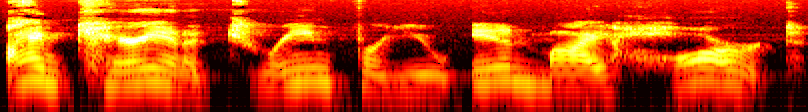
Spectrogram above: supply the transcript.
I am carrying a dream for you in my heart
